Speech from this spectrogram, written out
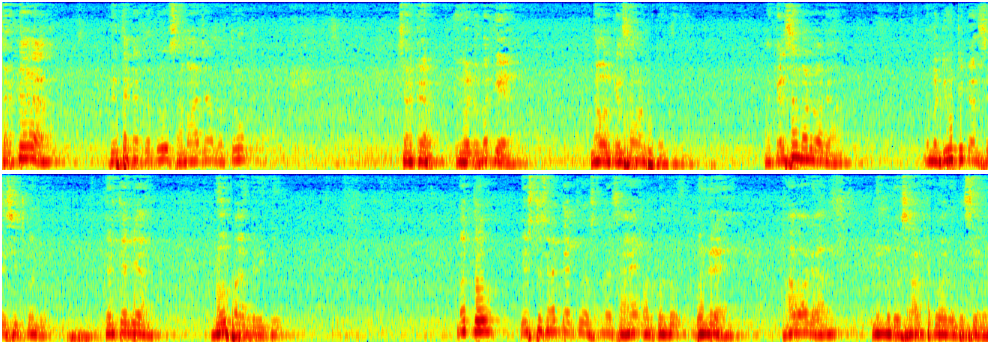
ಸರ್ಕಾರ ಇರ್ತಕ್ಕಂಥದ್ದು ಸಮಾಜ ಮತ್ತು ಸರ್ಕಾರ ಇವೆರಡರ ಮಧ್ಯೆ ನಾವು ಕೆಲಸ ಮಾಡಬೇಕಾಗ್ತದೆ ಆ ಕೆಲಸ ಮಾಡುವಾಗ ನಮ್ಮ ಡ್ಯೂಟಿ ಕಾನ್ಸಿಯಸ್ ಇಟ್ಕೊಂಡು ಕರ್ತವ್ಯ ಲೋಪ ಆಗದ ರೀತಿ. ಮತ್ತು ಎಷ್ಟು ಸಾಧ್ಯ ಆಗ್ತದೆ ಅಷ್ಟನ್ನ ಸಹಾಯ ಮಾಡಿಕೊಂಡು ಬಂದರೆ ಆವಾಗ ನಿಮ್ಮದು ಸಾರ್ಥಕವಾದಂಥ ಸೇವೆ.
